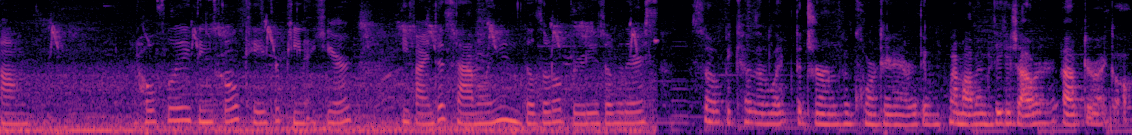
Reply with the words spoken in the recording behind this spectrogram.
Um, hopefully things go okay for Peanut here. He finds his family and those little birdies over there. So because of like the germs and quarantine and everything, my mom made me take a shower after I got.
